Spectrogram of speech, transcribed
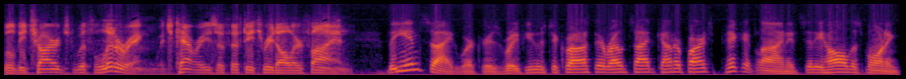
will be charged with littering, which carries a $53 fine. The inside workers refused to cross their outside counterparts' picket line at City Hall this morning.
